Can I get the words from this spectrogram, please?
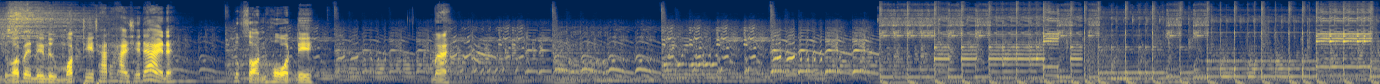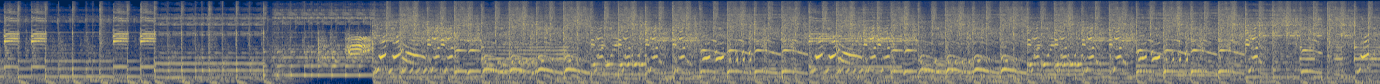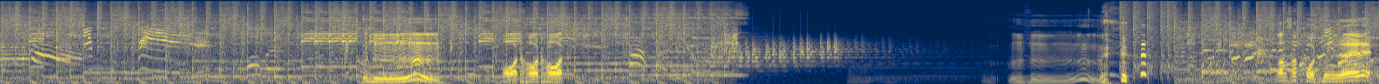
ถือว่าเป็นอีกหนึ่งมอดที่ท้าทายใช้ได้นะ ลูกศรโหดดี มา อือหือโหดโหดโหดอือหือ ลองสะกดมือเลยเนี่ย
